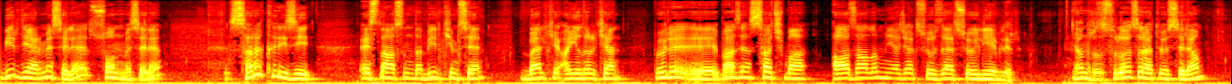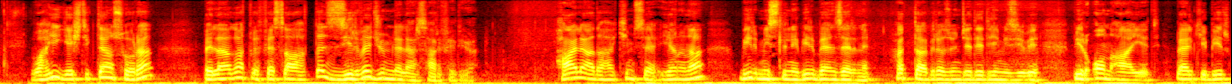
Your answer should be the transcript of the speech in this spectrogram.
bir diğer mesele, son mesele Sara krizi esnasında bir kimse belki ayılırken böyle e, bazen saçma, ağza alınmayacak sözler söyleyebilir. Yani Resulullah Aleyhisselatü Vesselam vahiy geçtikten sonra belagat ve fesahatta zirve cümleler sarf ediyor. Hala daha kimse yanına bir mislini, bir benzerini, hatta biraz önce dediğimiz gibi bir on ayet, belki bir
